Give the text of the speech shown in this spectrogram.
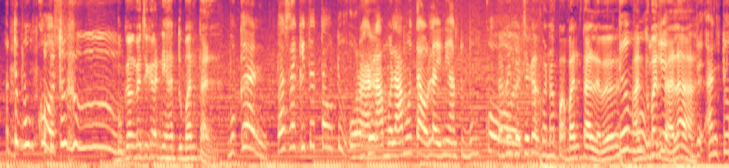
Hantu bungkus Bukan kau cakap ni hantu bantal. Bukan Pasal kita tahu tu Orang Pasal- lama-lama tahu lah Ini hantu bungkus Tapi kau cakap kau nampak bantal apa? dia, bu- hantu bantal dia, lah. dia, Hantu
